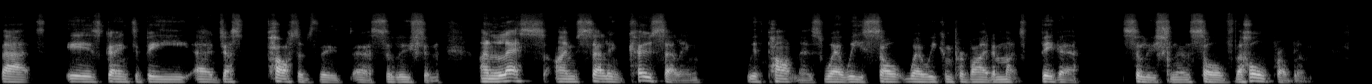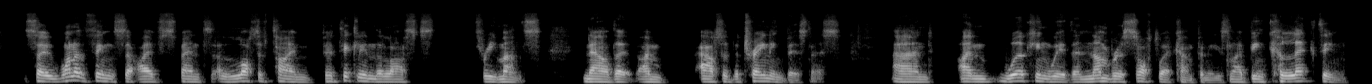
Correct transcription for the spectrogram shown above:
that is going to be uh, just part of the uh, solution unless I'm selling co-selling with partners where we solve where we can provide a much bigger solution and solve the whole problem. So one of the things that I've spent a lot of time, particularly in the last three months, now that I'm out of the training business, and I'm working with a number of software companies, and I've been collecting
